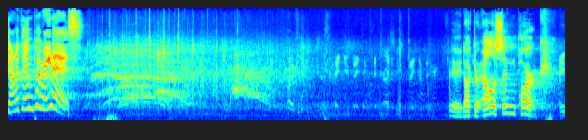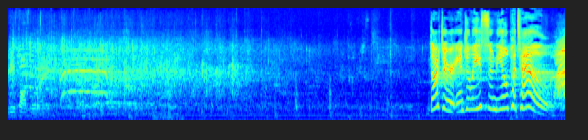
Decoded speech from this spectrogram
Jonathan Paredes. Okay, Dr. Allison Park. Anything's possible, right? Dr. Anjali Sunil Patel.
